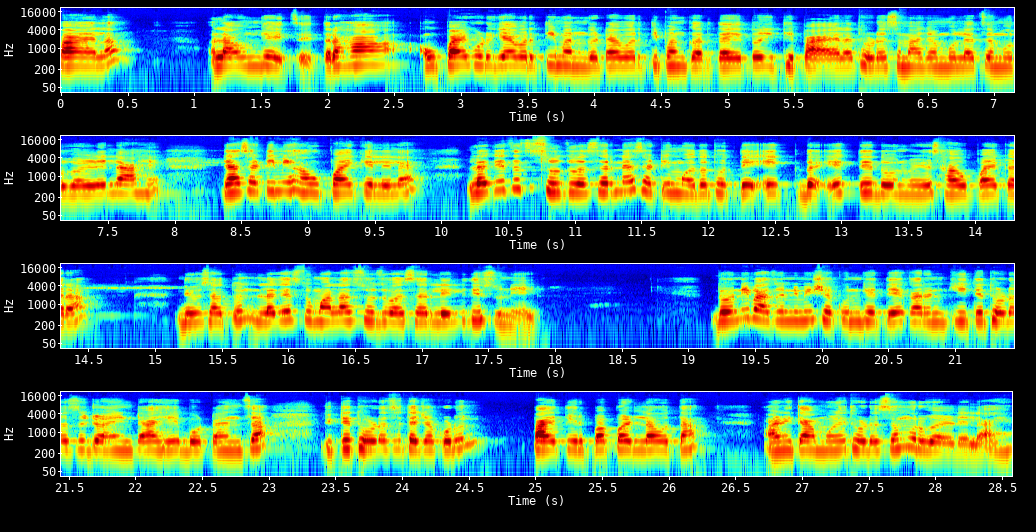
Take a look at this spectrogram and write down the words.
पायाला लावून घ्यायचं. आहे तर हा उपाय गुडघ्यावरती मनगटावरती पण करता येतो. इथे पायाला थोडंसं माझ्या मुलाचं मुरगळलेलं आहे. त्यासाठी मी हा उपाय केलेला आहे. लगेचच सूज वसरण्यासाठी मदत होते. एक द एक ते दोन वेळेस हा उपाय करा. दिवसातून लगेच तुम्हाला सूज वसरलेली दिसून येईल. दोन्ही बाजूंनी मी शकून घेते कारण की इथे थोडंसं जॉईंट आहे बोटांचा. तिथे थोडंसं त्याच्याकडून पाय तिरपा पडला होता आणि त्यामुळे थोडंसं मुरगळलेलं आहे.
